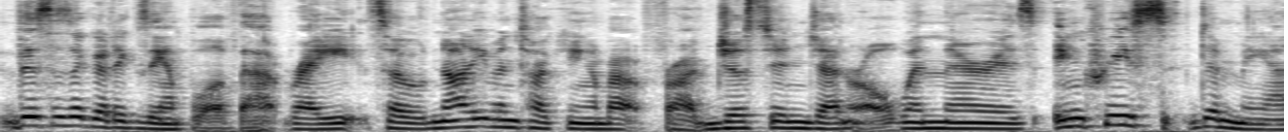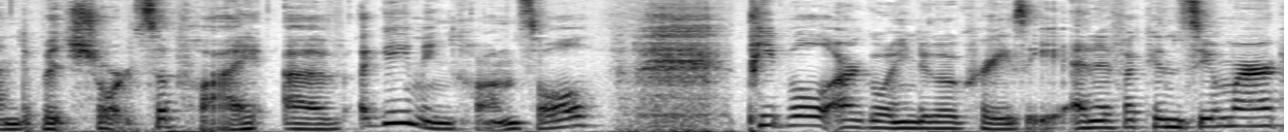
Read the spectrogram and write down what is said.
this is a good example of that, right? So, not even talking about fraud, just in general, when there is increased demand but short supply of a gaming console, people are going to go crazy. And if a consumer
